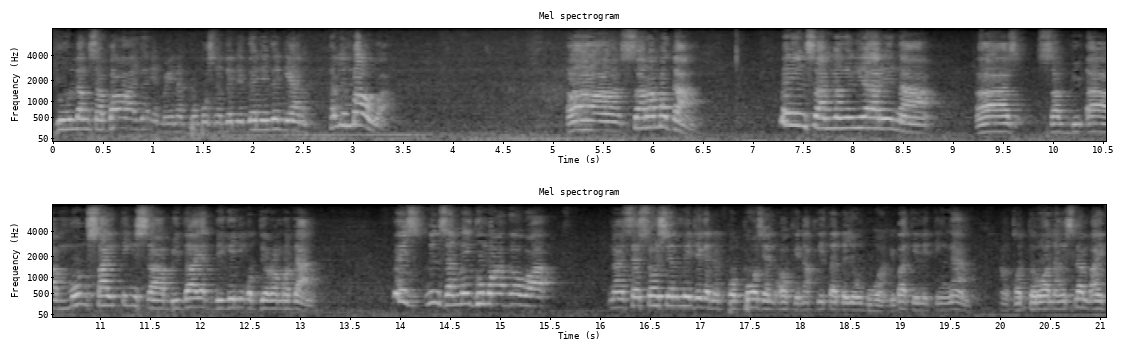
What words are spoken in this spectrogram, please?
doon lang sa bahay, ganyan, may nagpupos na ganyan, ganyan, ganyan. Halimbawa, ah, sa Ramadan, minsan nangyayari na ah, sa ah, moon sighting sa bidayat beginning of the Ramadan. May, minsan may gumagawa na sa social media ka nagpo-post yan, okay, nakita na yung buwan, di ba? Tinitingnan. Ang katuruan ng Islam ay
